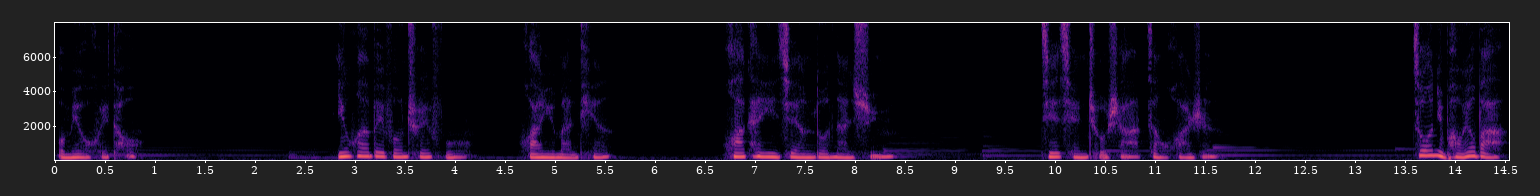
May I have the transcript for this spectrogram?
我没有回头。樱花被风吹拂，花雨满天。花开易见落难寻，阶前愁杀葬花人。做我女朋友吧。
